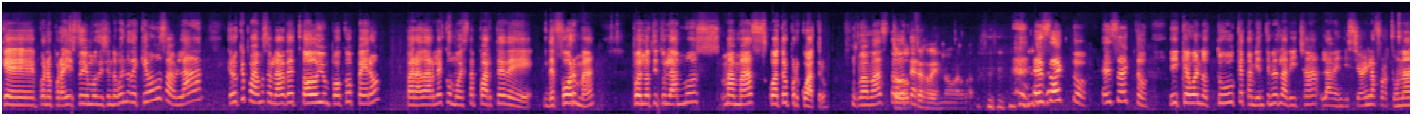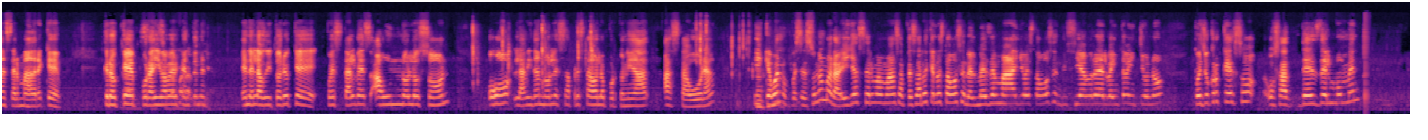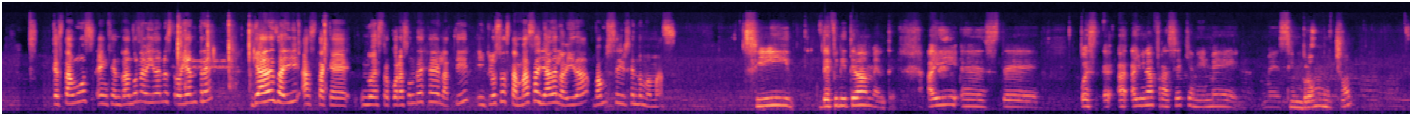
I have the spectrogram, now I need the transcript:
que bueno, por ahí estuvimos diciendo, bueno, ¿de qué vamos a hablar? Creo que podemos hablar de todo y un poco, pero para darle como esta parte de, de forma, pues lo titulamos Mamás 4x4. Mamás todo, terreno, ¿verdad? Exacto, exacto. Y que bueno, tú que también tienes la dicha, la bendición y la fortuna de ser madre, que creo que por ahí va a haber gente en el, en el auditorio que pues tal vez aún no lo son o la vida no les ha prestado la oportunidad hasta ahora y que bueno, pues es una maravilla ser mamás, a pesar de que no estamos en el mes de mayo, estamos en diciembre del 2021, pues yo creo que eso, o sea, desde el momento que estamos engendrando una vida en nuestro vientre, ya desde ahí hasta que nuestro corazón deje de latir, incluso hasta más allá de la vida, vamos a seguir siendo mamás. Sí, definitivamente. Ahí, este, pues eh, hay una frase que a mí me, me mucho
